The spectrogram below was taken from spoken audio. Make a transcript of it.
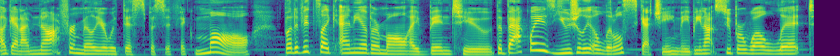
Again, I'm not familiar with this specific mall, but if it's like any other mall I've been to, the back way is usually a little sketchy, maybe not super well lit.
